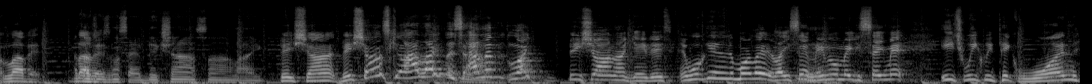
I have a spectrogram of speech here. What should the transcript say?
I love it. I thought Love you it. was gonna say a Big Sean song, like Big Sean. Big Sean's. I like listen. I live, like Big Sean on game days, and we'll get into more later. Like you said, maybe we'll make a segment each week. We pick one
